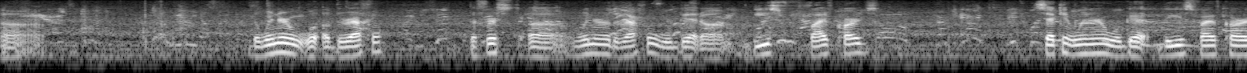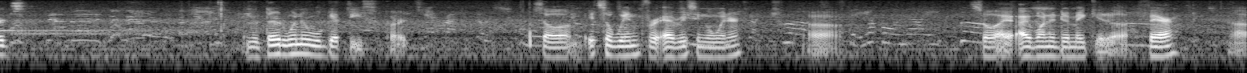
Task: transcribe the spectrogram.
Uh, the winner of the raffle, the first uh, winner of the raffle will get um, these five cards. Second winner will get these five cards. And the third winner will get these cards. So um, it's a win for every single winner. Uh, so I, I wanted to make it uh, fair. Uh,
